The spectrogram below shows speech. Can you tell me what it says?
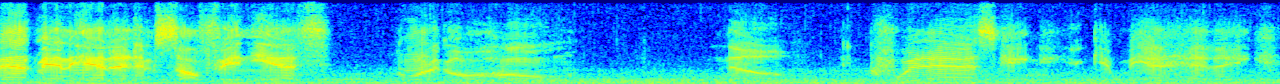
Batman handed himself in yet? I want to go home. No. And quit asking. You give me a headache.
